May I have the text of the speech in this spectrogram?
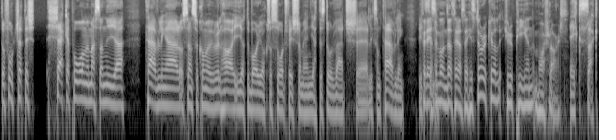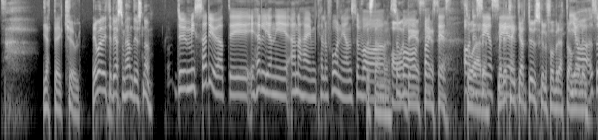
De fortsätter käka på med massa nya tävlingar och sen så kommer vi väl ha i Göteborg också Swordfish som är en jättestor världstävling. Eh, liksom, tävling. För dig som undrar så är det alltså Historical European Martial Arts. Exakt. Jättekul. Det var lite det som hände just nu. Du missade ju att i, i helgen i Anaheim, Kalifornien, så var, så var ADCC. faktiskt Så är det. ADCC Men det tänkte jag att du skulle få berätta om. Ja, Elin. alltså,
